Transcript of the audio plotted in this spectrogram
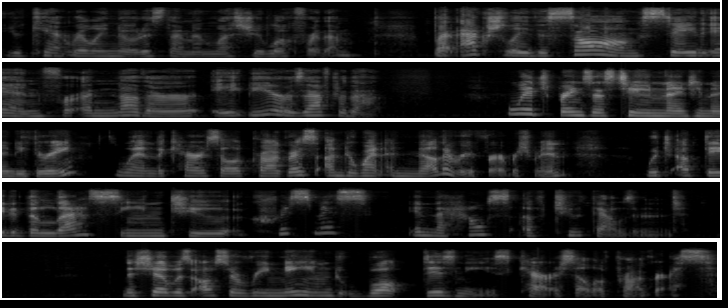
you can't really notice them unless you look for them. But actually, the song stayed in for another eight years after that. Which brings us to 1993, when the Carousel of Progress underwent another refurbishment, which updated the last scene to Christmas in the House of 2000. The show was also renamed Walt Disney's Carousel of Progress.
